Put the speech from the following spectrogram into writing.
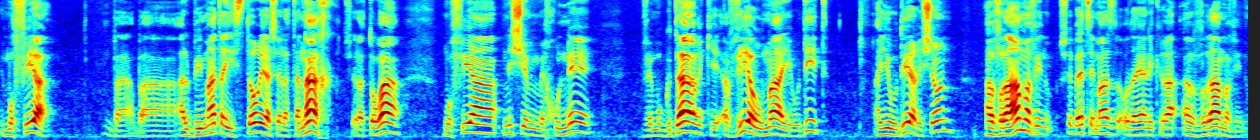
מופיע ב, ב, על בימת ההיסטוריה של התנ"ך, של התורה, מופיע מי שמכונה ומוגדר כאבי האומה היהודית, היהודי הראשון, אברהם אבינו, שבעצם אז עוד היה נקרא אברהם אבינו.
